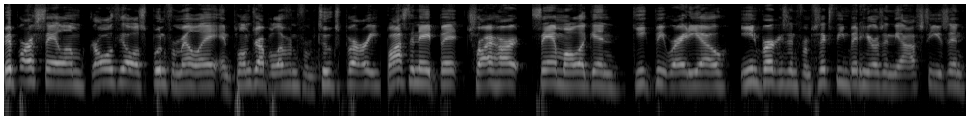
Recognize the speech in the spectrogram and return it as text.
Bitbar Salem, Girl with Yellow Spoon from LA, and Plum Drop 11 from Tewksbury, Boston 8-Bit, Tryhart, Sam Mulligan, Geekbeat Radio, Ian Bergeson from 16-Bit Heroes in the Off Season,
